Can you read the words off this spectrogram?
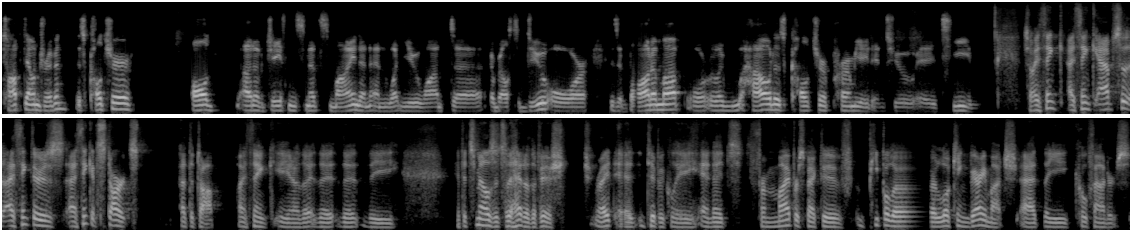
top down driven? Is culture all out of Jason Smith's mind and, and what you want uh, everybody else to do, or is it bottom up, or like how does culture permeate into a team? So I think I think absolutely I think there's I think it starts at the top. I think you know the the the the if it smells, it's the head of the fish, right? Uh, typically, and it's from my perspective, people are, are looking very much at the co-founders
